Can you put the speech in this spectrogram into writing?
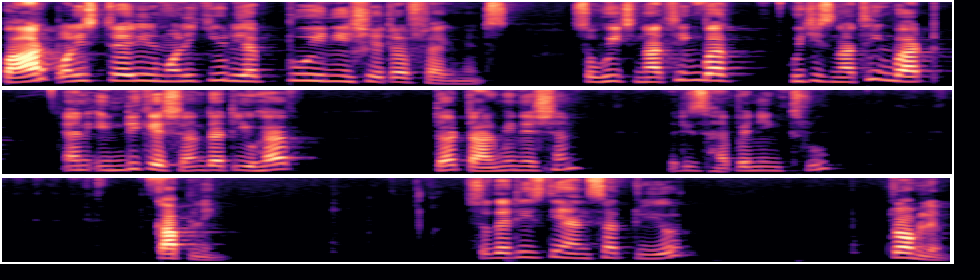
per polystyrene molecule you have two initiator fragments. So, which nothing but which is nothing but an indication that you have the termination that is happening through coupling. So, that is the answer to your problem.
